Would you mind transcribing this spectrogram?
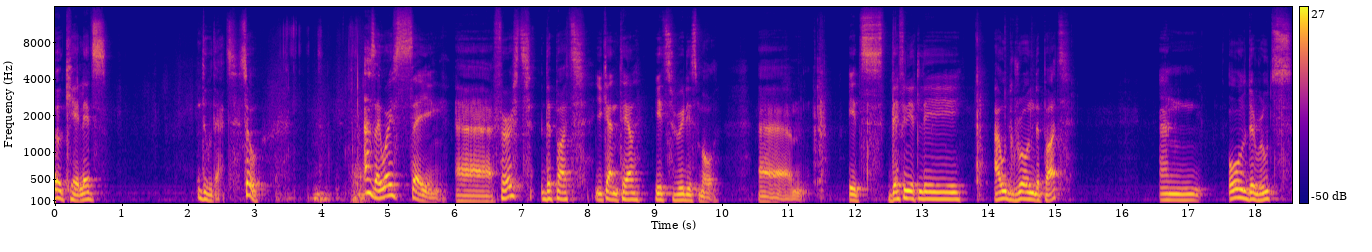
Okay, let's do that. So, as I was saying, uh, first, the pot, you can tell it's really small. Um, it's definitely outgrown the pot, and all the roots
